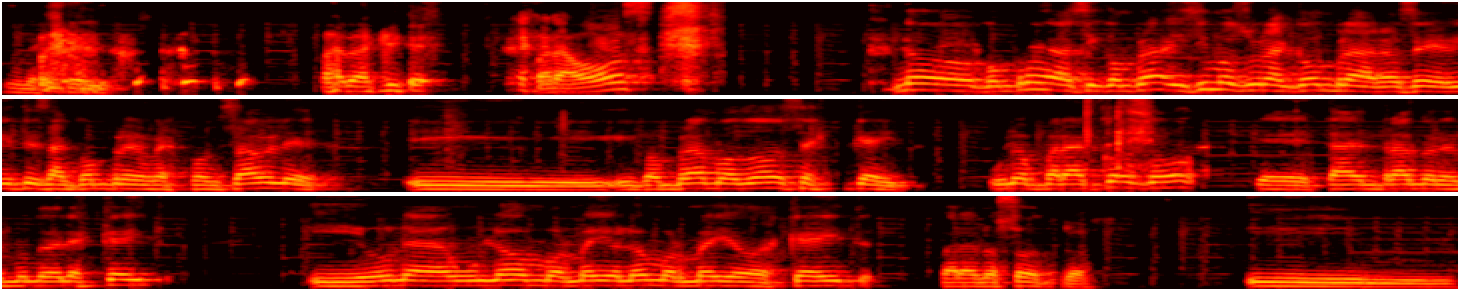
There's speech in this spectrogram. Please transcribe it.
Una skate. ¿Para qué? ¿Para vos? No, compré así, compré, hicimos una compra, no sé, ¿viste esa compra irresponsable? Y, y compramos dos skate. Uno para Coco, que está entrando en el mundo del skate, y una, un longboard, medio longboard, medio skate para nosotros. Y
